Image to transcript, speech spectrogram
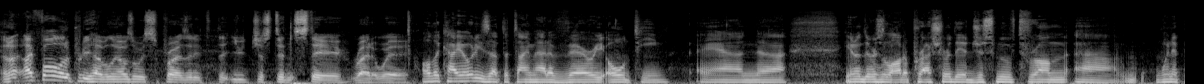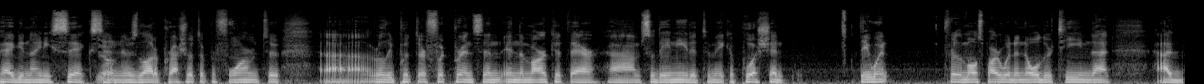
And I, I followed it pretty heavily. I was always surprised that, it, that you just didn't stay right away. Well, the Coyotes at the time had a very old team, and uh, you know there was a lot of pressure. They had just moved from uh, Winnipeg in '96, Yeah. and there was a lot of pressure to perform to uh, really put their footprints in, in the market there. Um, so they needed to make a push, and they went for the most part with an older team that had.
